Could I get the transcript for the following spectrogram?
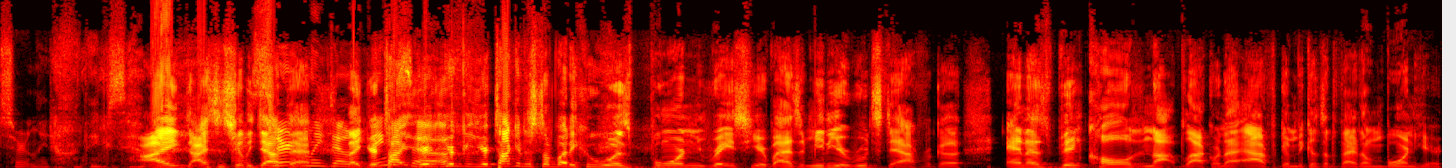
certainly don't think so. I, I sincerely I doubt certainly that. don't like you're, think talking, you're, you're, you're talking to somebody who was born and raised here, but has immediate roots to Africa, and has been called not black or not African because of the fact I'm born here.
